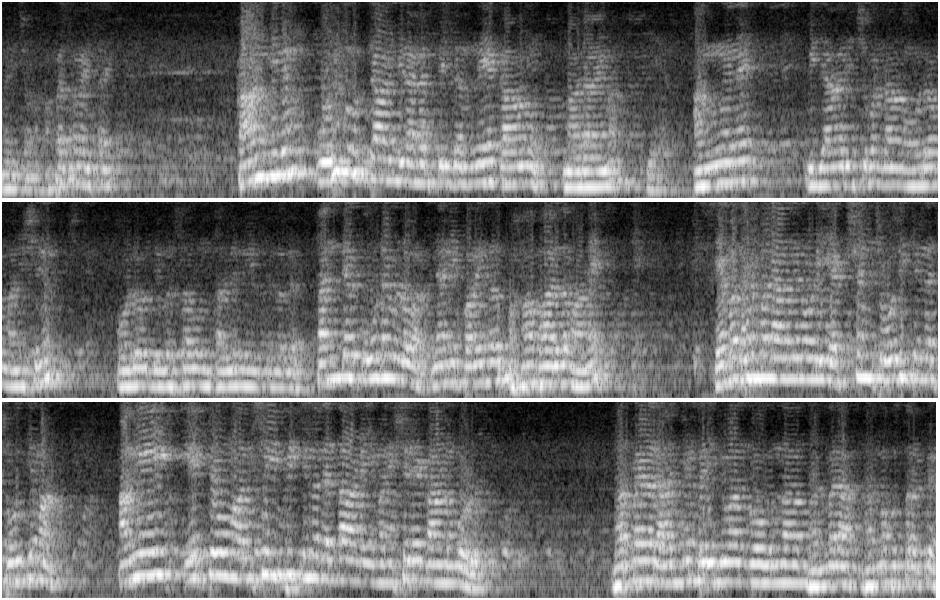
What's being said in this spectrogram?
മരിച്ചോളാം. അപ്പൊ എത്ര വയസ്സായി? കാന്തിനും ഒരു നൂറ്റാണ്ടിനകത്തില്ലെന്നേ കാണൂ നാരായണ. അങ്ങനെ വിചാരിച്ചുകൊണ്ടാണ് ഓരോ മനുഷ്യനും ഓരോ ദിവസവും തള്ളി നിൽക്കുന്നത് തന്റെ കൂടെയുള്ളവർ ഞാൻ ഈ പറയുന്നത് മഹാഭാരതമാണ് യമധർമ്മരാജനോട് യക്ഷൻ ചോദിക്കുന്ന ചോദ്യമാണ് അങ്ങേ ഏറ്റവും അതിശയിപ്പിക്കുന്നത് എന്താണ് ഈ മനുഷ്യരെ കാണുമ്പോൾ? ധർമ്മേണ രാജ്യം ഭരിക്കുവാൻ പോകുന്ന ധർമ്മര ധർമ്മപുത്രർക്ക്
